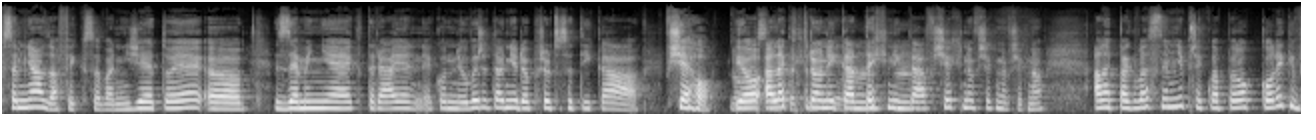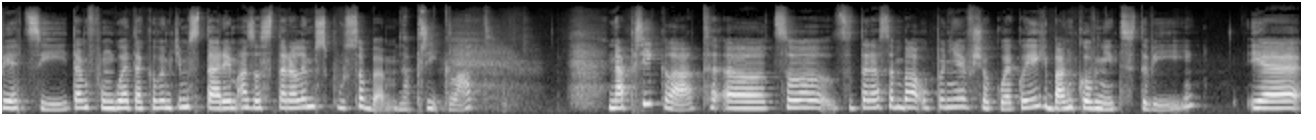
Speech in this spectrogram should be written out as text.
jsem měla zafixovaný, že to je uh, země, která je jako neuvěřitelně dopředu, co se týká všeho. No, jo, elektronika, techniky. technika, mm, všechno, všechno, všechno. Ale pak vlastně mě překvapilo, kolik věcí tam funguje takovým tím starým a zastaralým způsobem. Například? Například, uh, co, co teda jsem byla úplně v šoku, jako jejich bankovnictví je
